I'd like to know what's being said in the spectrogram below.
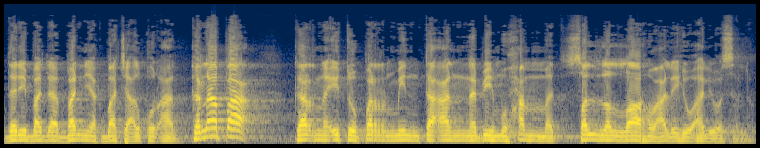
daripada banyak baca Al-Quran. Kenapa? Karena itu permintaan Nabi Muhammad sallallahu alaihi wasallam.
